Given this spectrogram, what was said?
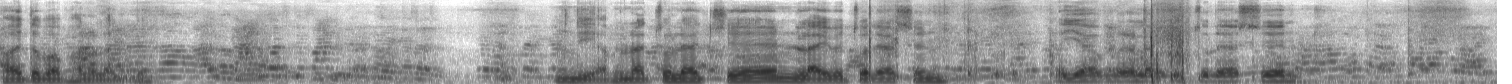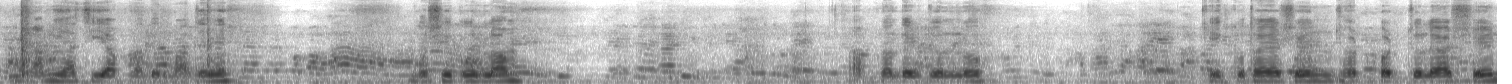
হয়তো বা ভালো লাগবে। জি, আপনারা চলে আসছেন লাইভে চলে আসেন ভাইয়া, আপনারা লাইভে চলে আসেন আমি আছি আপনাদের মাঝে। বসে পড়লাম আপনাদের জন্য। কে কোথায় আসেন? ঝটপট চলে আসেন।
